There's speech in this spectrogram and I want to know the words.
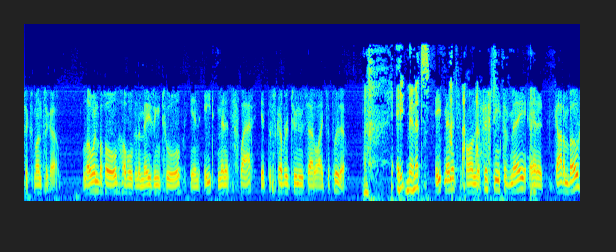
six months ago. Lo and behold, Hubble's an amazing tool. In eight minutes flat, it discovered two new satellites of Pluto. eight minutes? Eight minutes on the 15th of May, and it got them both,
